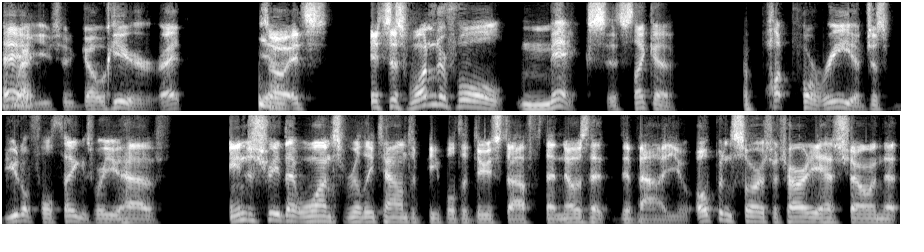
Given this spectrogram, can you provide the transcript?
hey right. you should go here right yeah. so it's it's this wonderful mix it's like a, a potpourri of just beautiful things where you have industry that wants really talented people to do stuff that knows that the value open source which already has shown that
